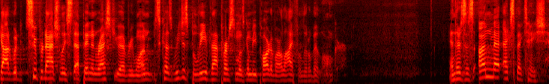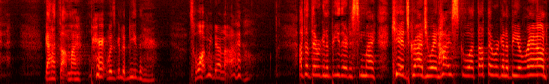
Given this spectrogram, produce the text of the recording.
God would supernaturally step in and rescue everyone. It's because we just believed that person was going to be part of our life a little bit longer. And there's this unmet expectation. God, I thought my parent was going to be there to walk me down the aisle. I thought they were going to be there to see my kids graduate high school. I thought they were going to be around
